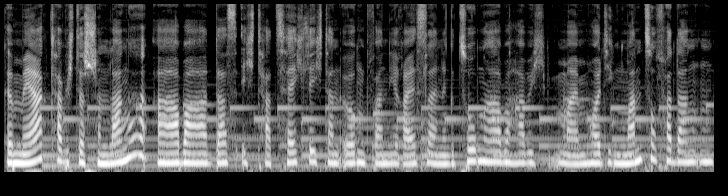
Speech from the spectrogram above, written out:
Gemerkt habe ich das schon lange, aber dass ich tatsächlich dann irgendwann die Reißleine gezogen habe, habe ich meinem heutigen Mann zu verdanken.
